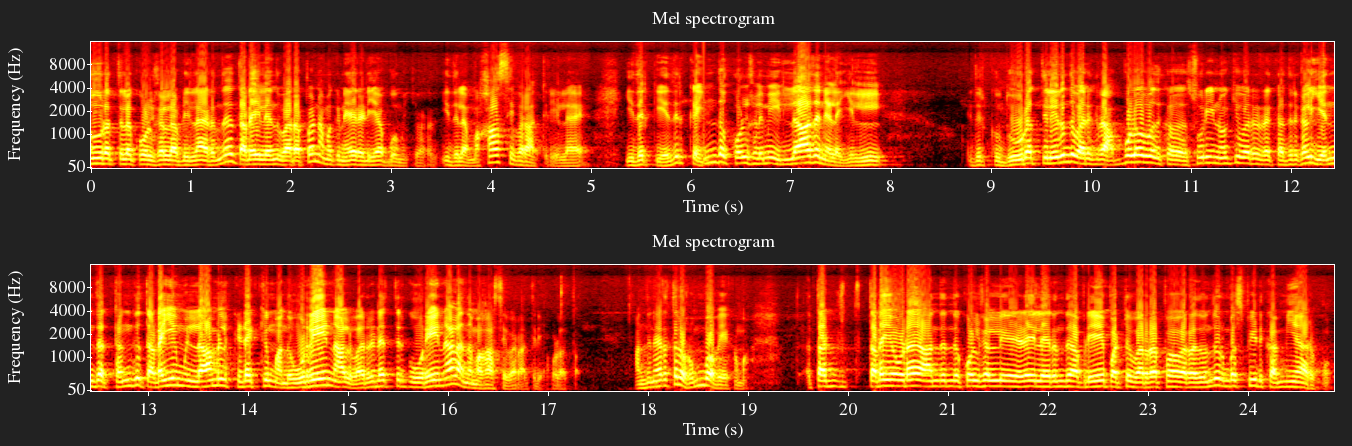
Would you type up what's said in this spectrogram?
தூரத்தில் கோள்கள் அப்படிலாம் இருந்து தடையிலேருந்து வரப்போ நமக்கு நேரடியாக பூமிக்கு வர்றது. இதில் மகா சிவராத்திரியில் இதற்கு எதிர்க்க இந்த கோள்களுமே இல்லாத நிலையில் இதற்கு தூரத்திலிருந்து வருகிற அவ்வளவு க- சூரியன் நோக்கி வருகிற கதிர்கள் எந்த தங்கு தடையும் இல்லாமல் கிடைக்கும். அந்த ஒரே நாள் வருடத்திற்கு ஒரே நாள் அந்த மகா சிவராத்திரி அவ்வளோதான் அந்த நேரத்தில் ரொம்ப வேகமாக தட் தடையோட அந்தந்த கோள்கள் இடையில இருந்து அப்படியே பட்டு வர்றப்போ வர்றது வந்து ரொம்ப ஸ்பீடு கம்மியாக இருக்கும்.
